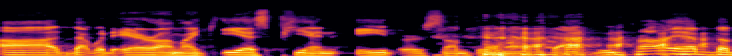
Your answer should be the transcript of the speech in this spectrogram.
uh, that would air on like ESPN eight or something like that, we'd probably have the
